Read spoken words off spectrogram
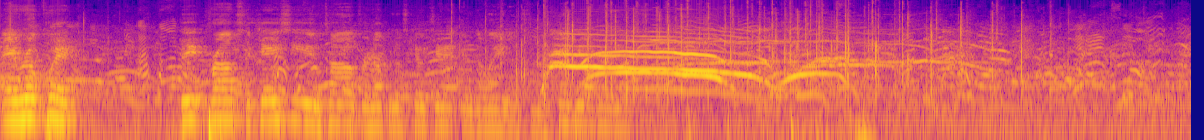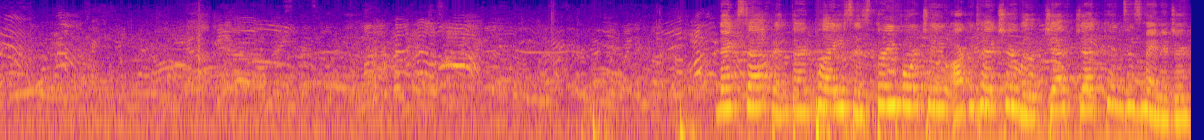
Hey, real quick, big props to Casey and Tom for helping us coach at and Delana. So thank you all very much. Next up in third place is 342 Architecture with Jeff Judkins as manager.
